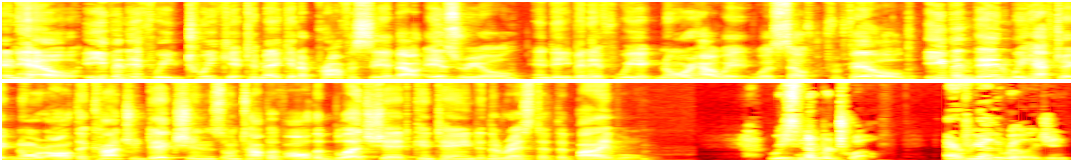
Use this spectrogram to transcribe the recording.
And hell, even if we tweak it to make it a prophecy about Israel, and even if we ignore how it was self fulfilled, even then we have to ignore all the contradictions on top of all the bloodshed contained in the rest of the Bible. Reason number 12 every other religion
